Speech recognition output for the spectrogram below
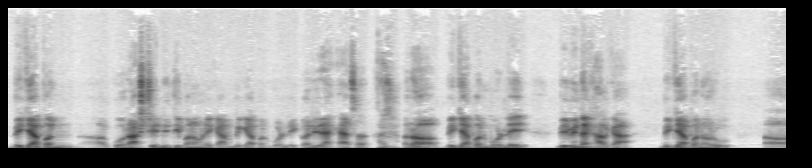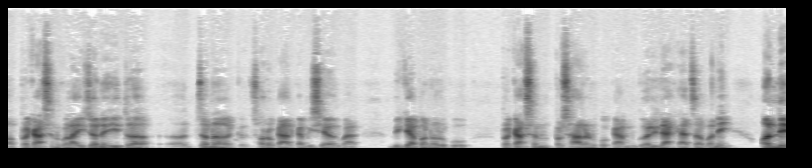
विज्ञापनको राष्ट्रिय नीति बनाउने काम विज्ञापन बोर्डले गरिराखेका छ र विज्ञापन बोर्डले विभिन्न खालका विज्ञापनहरू प्रकाशनको लागि जनहित र जन सरोकारका विषयहरूमा विज्ञापनहरूको प्रकाशन प्रसारणको काम गरिराखेका छ भने अन्य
